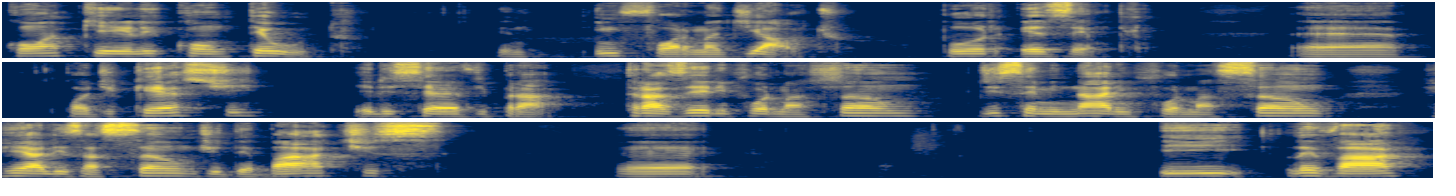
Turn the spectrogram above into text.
com aquele conteúdo em forma de áudio. Por exemplo, é, podcast ele serve para trazer informação, disseminar informação, realização de debates é, e levar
